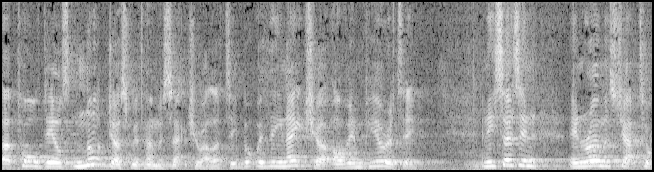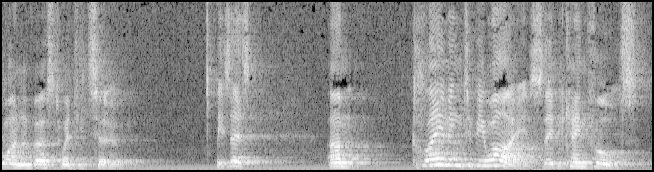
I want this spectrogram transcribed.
uh, Paul deals not just with homosexuality, but with the nature of impurity. And he says in, in Romans chapter 1 and verse 22, he says, um, claiming to be wise, they became fools.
